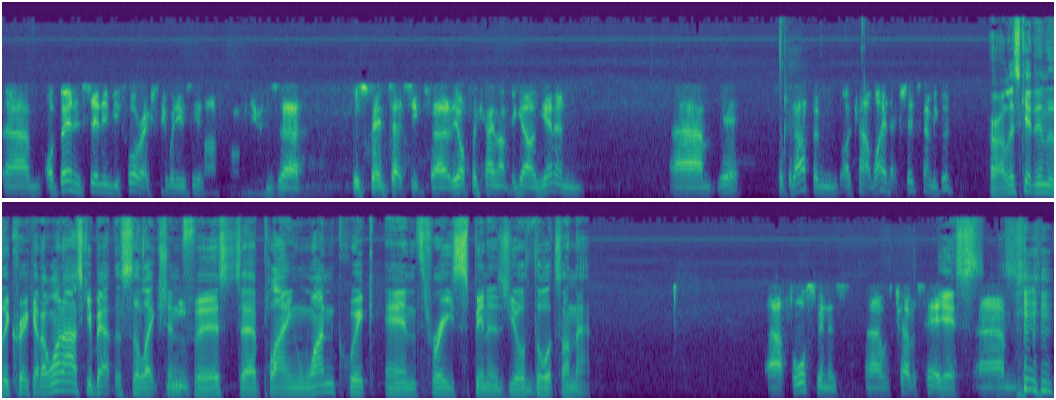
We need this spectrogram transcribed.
Um, I've been and seen him before, actually, when he was here last time. and He was uh, was fantastic. So the offer came up to go again, and um, yeah, took it up, and I can't wait. Actually, it's going to be good. All right, let's get into the cricket. I want to ask you about the selection first. Uh, playing one quick and three spinners. Your thoughts on that? uh, four spinners uh, with Travis Head. Yes. Um,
